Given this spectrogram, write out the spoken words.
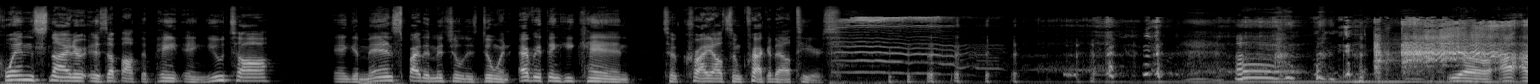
Quin Snyder is up out the paint in Utah, and your man Spider Mitchell is doing everything he can to cry out some crocodile tears. Yo, I, I,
